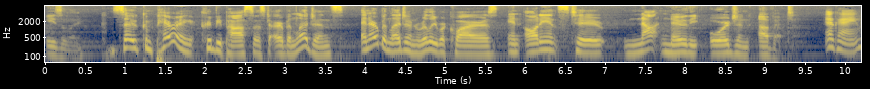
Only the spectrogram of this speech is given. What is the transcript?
easily. So comparing creepypastas to urban legends, an urban legend really requires an audience to not know the origin of it. Okay.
